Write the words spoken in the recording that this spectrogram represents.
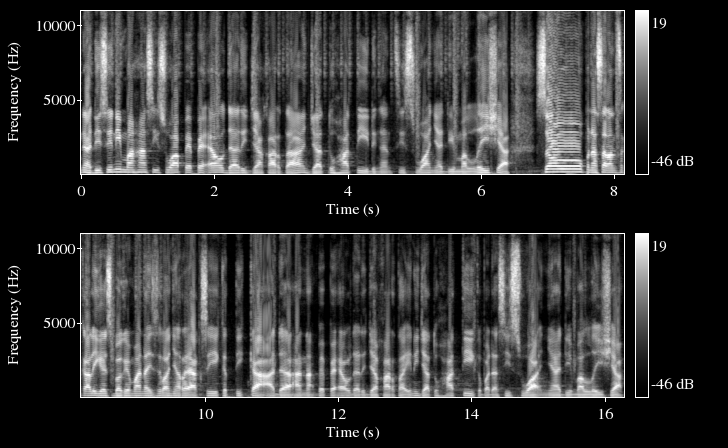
Nah di sini mahasiswa PPL dari Jakarta Jatuh hati dengan siswanya di Malaysia. So penasaran sekali guys Bagaimana istilahnya reaksi ketika ada anak PPL dari Jakarta ini jatuh hati kepada siswanya di Malaysia.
